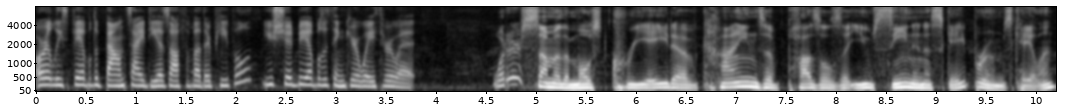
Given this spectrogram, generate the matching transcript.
or at least be able to bounce ideas off of other people, you should be able to think your way through it. What are some of the most creative kinds of puzzles that you've seen in escape rooms, Kaylin?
